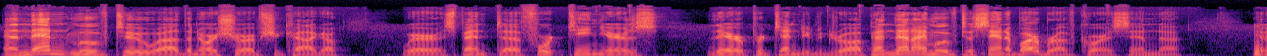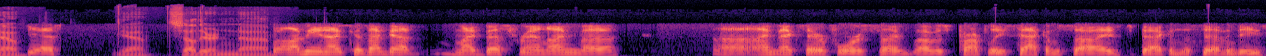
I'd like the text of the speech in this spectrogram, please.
and then moved to uh, the North Shore of Chicago, where I spent uh, 14 years there pretending to grow up, and then I moved to Santa Barbara, of course, and uh, you know, yes, yeah, southern. Uh, well, I mean, because I've got my best friend. I'm uh, I'm ex Air Force. I, I was properly circumcised back in the 70s,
